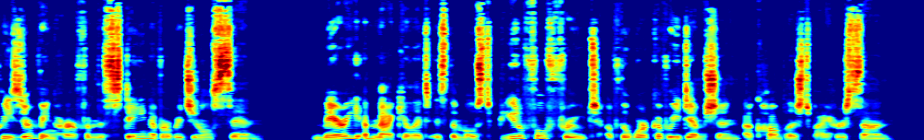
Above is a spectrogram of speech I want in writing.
preserving her from the stain of original sin. Mary Immaculate is the most beautiful fruit of the work of redemption accomplished by her Son,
